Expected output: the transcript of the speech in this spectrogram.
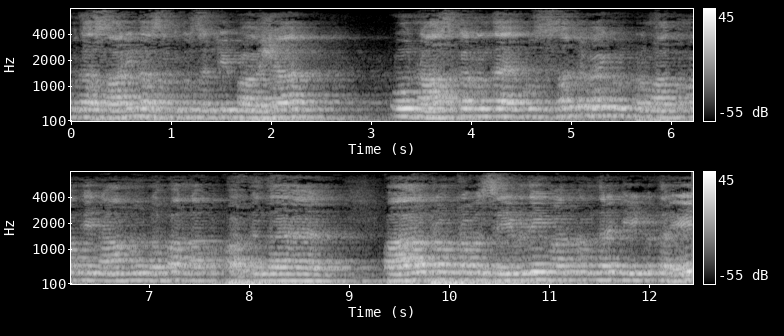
ਉਹਦਾ ਸਾਰੀ ਦਾ ਸਤਿਗੁਰ ਸੱਚੇ ਪਾਤਸ਼ਾਹ ਉਹ ਨਾਸ ਕਰ ਦਿੰਦਾ ਹੈ ਉਸ ਸੱਚ ਵਾਹਿਗੁਰੂ ਪ੍ਰਮਾਤਮਾ ਦੇ ਨਾਮ ਨੂੰ ਲੱਭਾ ਲੱਭ ਭਰ ਦਿੰਦਾ ਹੈ। ਪਾਰ ਬ੍ਰਹਮ ਪ੍ਰਭ ਸੇਵਦੇ ਮਨ ਅੰਦਰ ਏਕ ਧਰੇ,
